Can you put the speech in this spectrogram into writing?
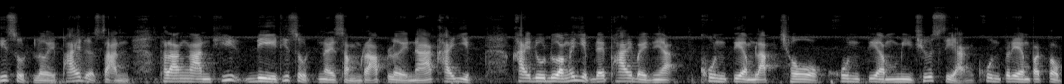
ที่สุดเลยไพ่เดอะซัน พลังงานที่ดีที่สุดในสำรับเลยนะ ใครหยิบ ใครดูดวงแล้วหยิบได้ไพ่ใบเนี้ย คุณเตรียมรับโชค คุณเตรียมมีชื่อเสียง คุณเตรียมประสบ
